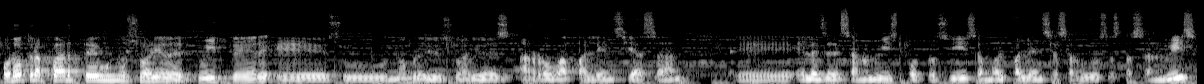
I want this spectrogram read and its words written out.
Por otra parte, un usuario de Twitter, su nombre de usuario es arroba palenciasan, eh, él es de San Luis Potosí, Samuel Palencia, saludos hasta San Luis,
